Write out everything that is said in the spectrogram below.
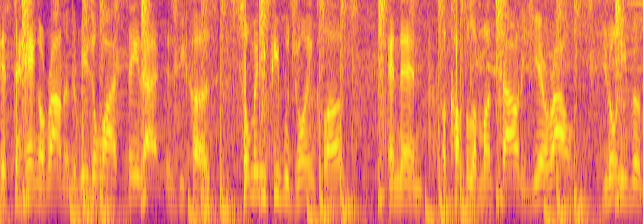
is to hang around. And the reason why I say that is because so many people join clubs and then a couple of months out, a year out, you don't even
